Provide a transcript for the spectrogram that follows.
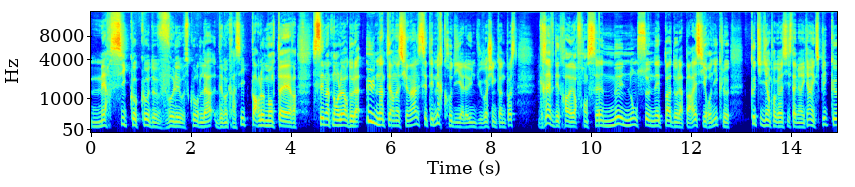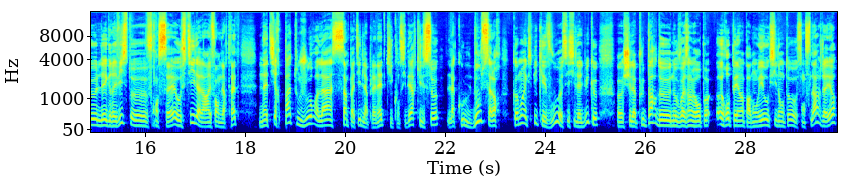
Merci Coco de voler au secours de la démocratie parlementaire. C'est maintenant l'heure de la une internationale. C'était mercredi à la une du Washington Post. Grève des travailleurs français, mais non, ce n'est pas de la paresse. Ironique, le quotidien progressiste américain explique que les grévistes euh, français, hostiles à la réforme des retraites, n'attirent pas toujours la sympathie de la planète qui considère qu'ils se la coulent douce. Alors comment expliquez-vous, euh, Cécile Elduy, que euh, chez la plupart de nos voisins européens pardon, et occidentaux au sens large d'ailleurs,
